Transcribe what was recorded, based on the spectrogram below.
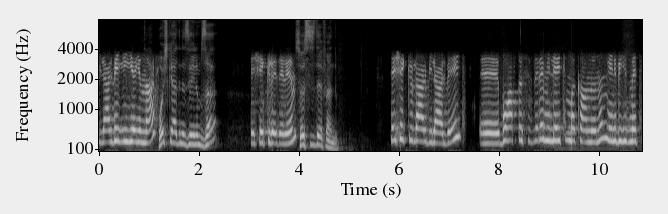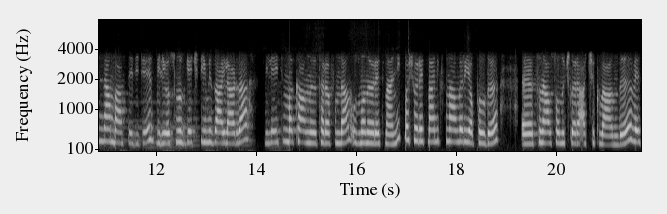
Bilal Bey iyi yayınlar. Hoş geldiniz yayınımıza. Teşekkür ederim. Söz sizde efendim. Teşekkürler Bilal Bey. Ee, bu hafta sizlere Milli Eğitim Bakanlığı'nın yeni bir hizmetinden bahsedeceğiz. Biliyorsunuz geçtiğimiz aylarda Milli Eğitim Bakanlığı tarafından uzman öğretmenlik, baş öğretmenlik sınavları yapıldı. Ee, sınav sonuçları açıklandı ve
